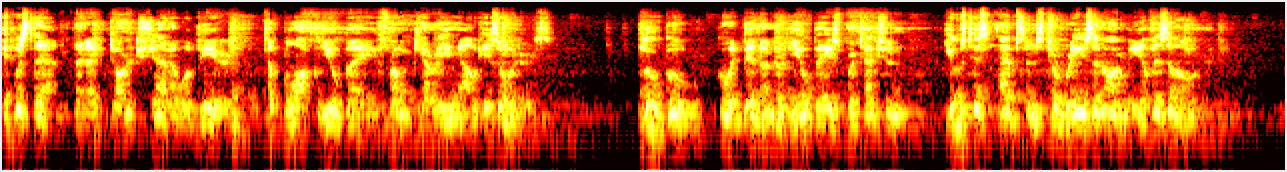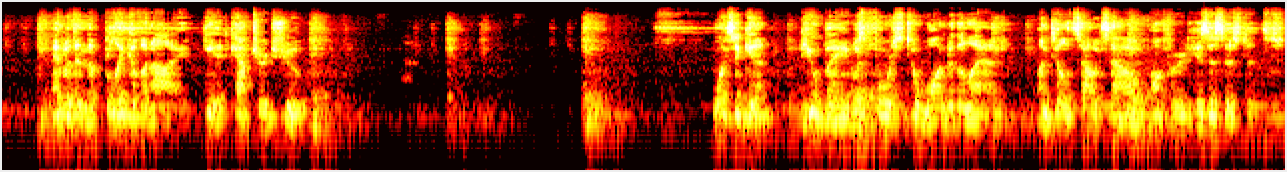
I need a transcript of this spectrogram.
It was then that a dark shadow appeared to block Liu Bei from carrying out his orders. Lu Bu, who had been under Liu Bei's protection, used his absence to raise an army of his own. And within the blink of an eye, he had captured Xu. Once again, Liu Bei was forced to wander the land until Cao Cao offered his assistance.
